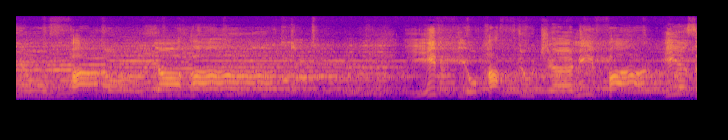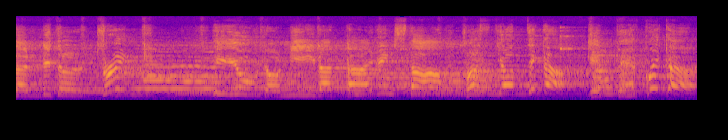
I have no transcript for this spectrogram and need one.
you follow your heart. If you have to journey far, here's a little get there quicker.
